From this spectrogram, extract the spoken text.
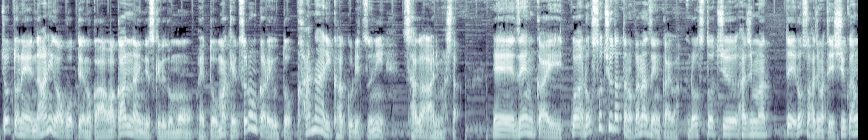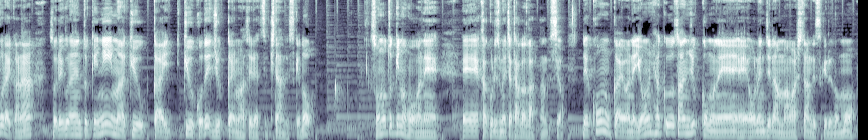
ちょっとね、何が起こってるのかわかんないんですけれども、えっと、まあ、結論から言うと、かなり確率に差がありました。えー前回はロスト中だったのかな前回は。ロスト中始まって、ロスト始まって1週間ぐらいかなそれぐらいの時に、まあ9回、9個で10回回せるやつ来たんですけど、その時の方がね、えー確率めっちゃ高かったんですよ。で、今回はね、430個もね、オレンジラン回したんですけれども、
